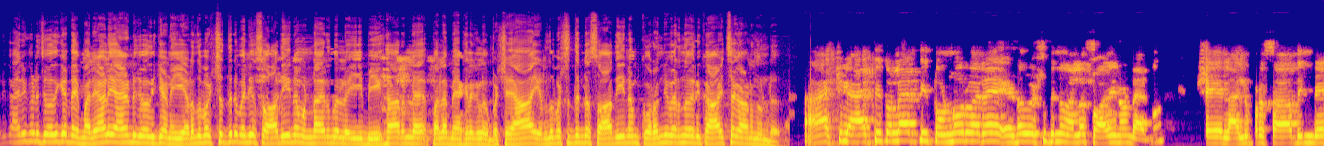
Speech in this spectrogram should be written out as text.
ഒരു കാര്യം കൂടി ചോദിക്കട്ടെ? മലയാളി ആയതുകൊണ്ട് ചോദിക്കുകയാണ് ഈ ഇടതുപക്ഷത്തിന് വലിയ സ്വാധീനം ഉണ്ടായിരുന്നല്ലോ ഈ ബീഹാറിലെ പല മേഖലകളും. പക്ഷേ ആ ഇടതുപക്ഷത്തിന്റെ സ്വാധീനം കുറഞ്ഞു വരുന്ന ഒരു കാഴ്ച കാണുന്നുണ്ട്. ആക്ച്വലി ആയിരത്തി തൊള്ളായിരത്തി തൊണ്ണൂറ് വരെ ഇടതുപക്ഷത്തിന് നല്ല സ്വാധീനം ഉണ്ടായിരുന്നു. പക്ഷേ ലാലു പ്രസാദിന്റെ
